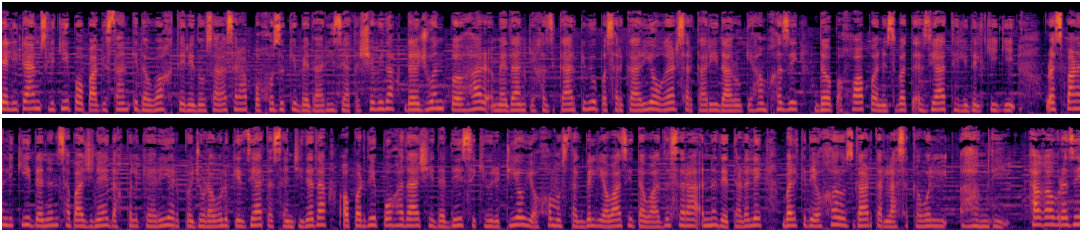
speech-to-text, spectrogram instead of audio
ډیلی ټایمز لیکي په پاکستان کې د وخت تیریدو سره سره په خزو کې بیداری زیاته شوې ده د ژوند په هر میدان کې خزي کار کوي او په سرکاري او غیر سرکاري ادارو کې هم خزي د پخوا په نسبت زیات لیدل کیږي ورځپاڼه لیکي د نن سبا جنۍ د خپل کیریر په جوړولو کې زیاته سنجیده ده او پر دې پوهه ده چې د دې سکیورټي او یو ښه مستقبل یوازې د واده سره نه دی تړلی بلکې د یو ښه روزګار ترلاسه کول هم دي هغه ورځې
